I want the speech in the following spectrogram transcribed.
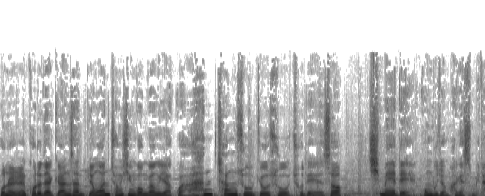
오늘 고려대학교 안산병원 정신건강의학과 한창수 교수 초대해서 치매에 대해 공부 좀 하겠습니다.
